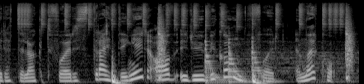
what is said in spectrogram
Tilrettelagt for streitinger av Rubicon for NRK.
